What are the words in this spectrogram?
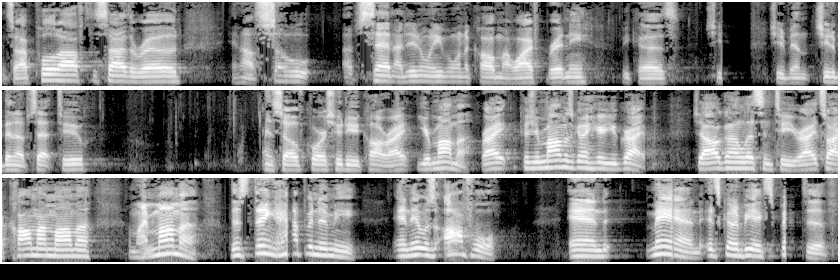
And so I pulled off the side of the road, and I was so upset. I didn't even want to call my wife Brittany because she she'd been she'd have been upset too. And so, of course, who do you call, right? Your mama, right? Because your mama's going to hear you gripe. She's all going to listen to you, right? So I call my mama. I'm like, Mama, this thing happened to me and it was awful. And man, it's going to be expensive.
